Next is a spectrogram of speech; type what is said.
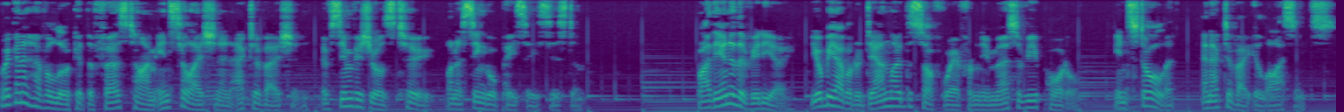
We're going to have a look at the first time installation and activation of SimVisuals 2 on a single PC system. By the end of the video, you'll be able to download the software from the ImmersaView portal, install it, and activate your license.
